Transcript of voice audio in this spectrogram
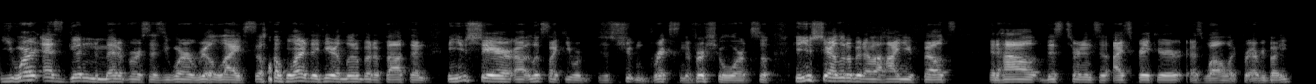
you weren't as good in the metaverse as you were in real life. So I wanted to hear a little bit about that. Can you share? Uh, it looks like you were just shooting bricks in the virtual world. So can you share a little bit about how you felt and how this turned into icebreaker as well, like for everybody?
